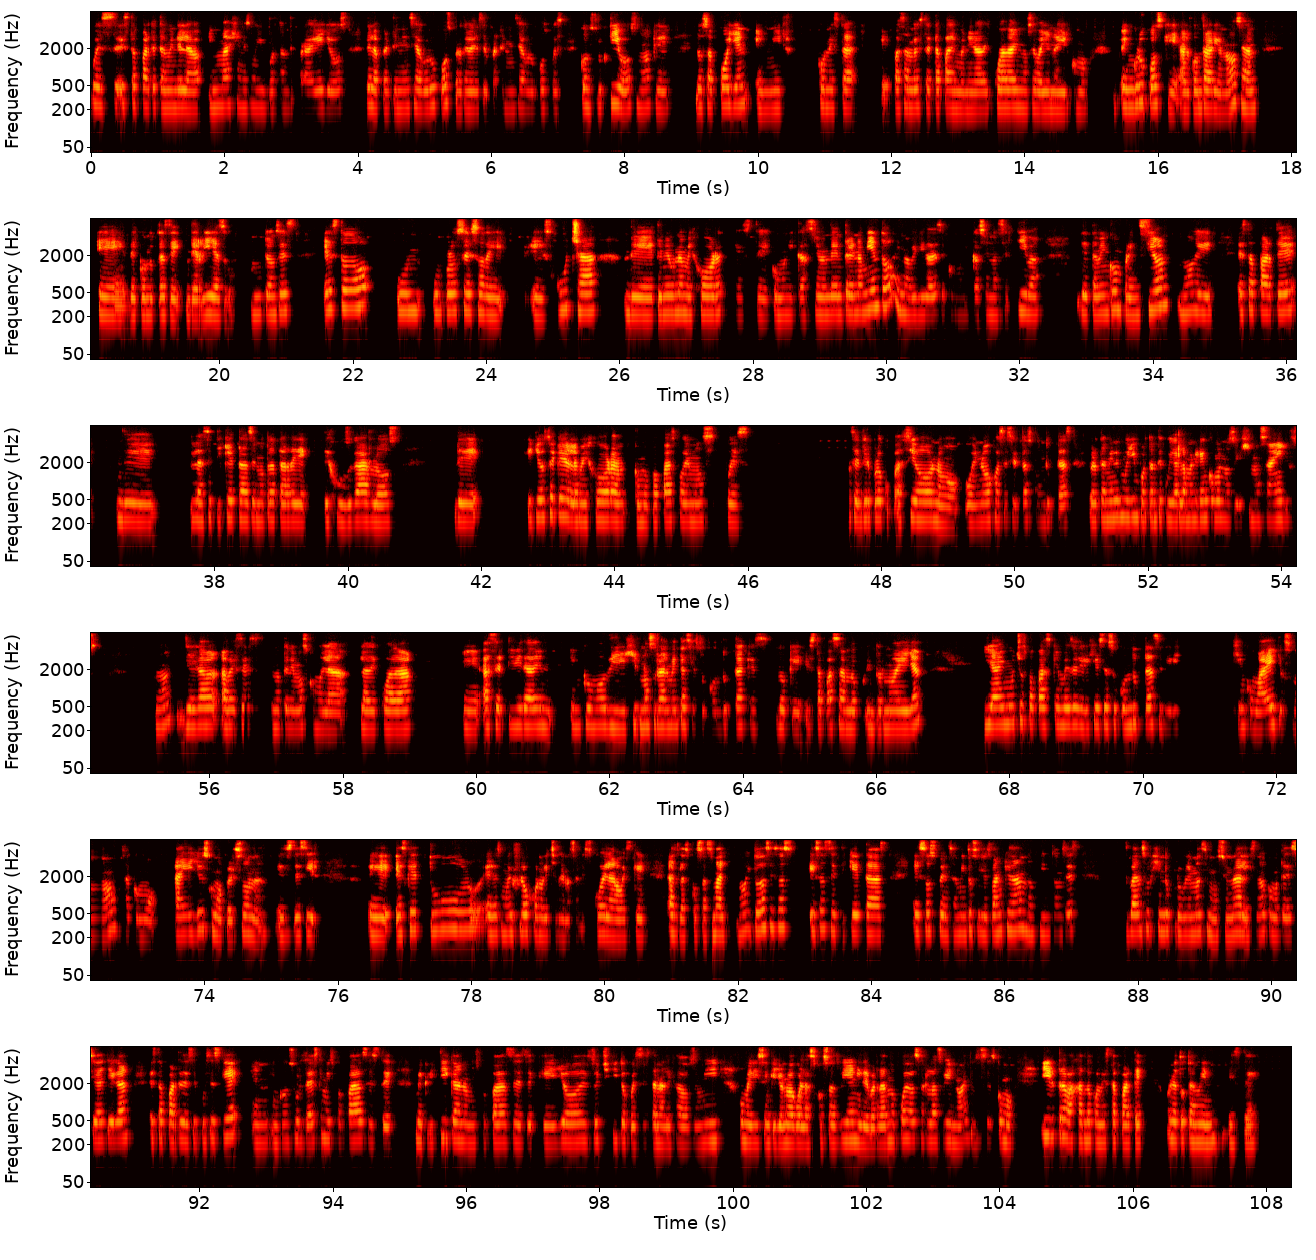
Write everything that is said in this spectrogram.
pues esta parte también de la imagen es muy importante para ellos, de la pertenencia a grupos, pero debe de ser pertenencia a grupos pues constructivos, ¿no? Que los apoyen en ir con esta, eh, pasando esta etapa de manera adecuada y no se vayan a ir como en grupos que al contrario, ¿no? Sean eh, de conductas de, de, riesgo. Entonces, es todo un, un proceso de escucha, de tener una mejor este, comunicación, de entrenamiento en habilidades de comunicación asertiva, de también comprensión, ¿no? De esta parte de las etiquetas, de no tratar de, juzgarlos, de... Y yo sé que a lo mejor ah, como papás podemos, pues, sentir preocupación o, enojo hacia ciertas conductas, pero también es muy importante cuidar la manera en cómo nos dirigimos a ellos. ¿no? Llega a veces, no tenemos como la, adecuada eh, asertividad en, cómo dirigirnos realmente hacia su conducta, que es lo que está pasando en torno a ella. Y hay muchos papás que en vez de dirigirse a su conducta, se dirigen como a ellos, ¿no? O sea, como a ellos como persona. Es decir, eh, es que tú eres muy flojo, no le echas ganas a la escuela, o es que haces las cosas mal, ¿no? Y todas esas, esas etiquetas, esos pensamientos se les van quedando y entonces van surgiendo problemas emocionales, ¿no? Como te decía, llegan esta parte de decir, pues es que en, consulta, es que mis papás, este, me critican o mis papás desde que yo estoy chiquito pues están alejados de mí o me dicen que yo no hago las cosas bien y de verdad no puedo hacerlas bien, ¿no? Entonces es como ir trabajando con esta parte, bueno, tú también, este,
